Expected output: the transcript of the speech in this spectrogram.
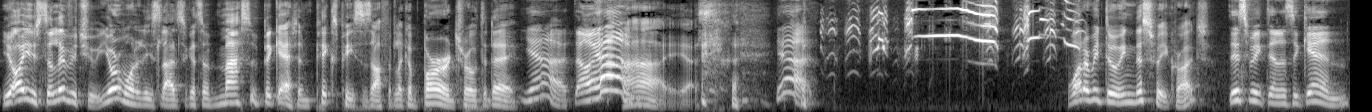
You, I used to live with you. You're one of these lads who gets a massive baguette and picks pieces off it like a bird throughout the day. Yeah, I am. Ah, yes. yeah. what are we doing this week, Raj? this week, Denis, again,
